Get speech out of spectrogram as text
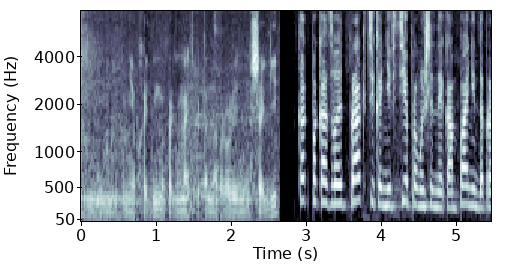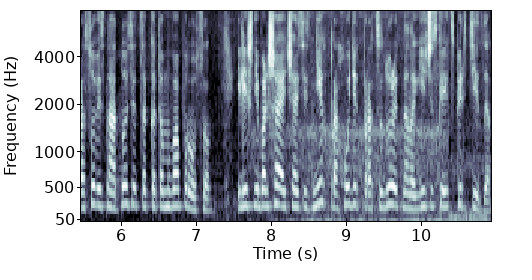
И необходимо принимать в этом направлении шаги. Как показывает практика, не все промышленные компании добросовестно относятся к этому вопросу. И лишь небольшая часть из них проходит процедуру этнологической экспертизы.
